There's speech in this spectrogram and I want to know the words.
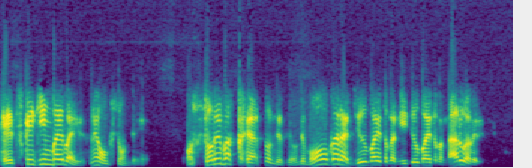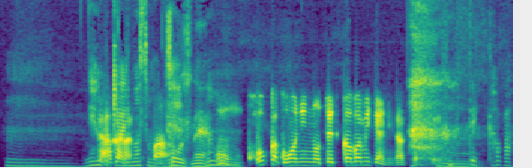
手付金売買ですね、オプションで。もうそればっかやっとんですよ。で、儲から10倍とか20倍とかなるわけですうん。値動きありますもんだね。そうですね。うん国家公認の鉄火場みたいになっちゃって。うんでっかば。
